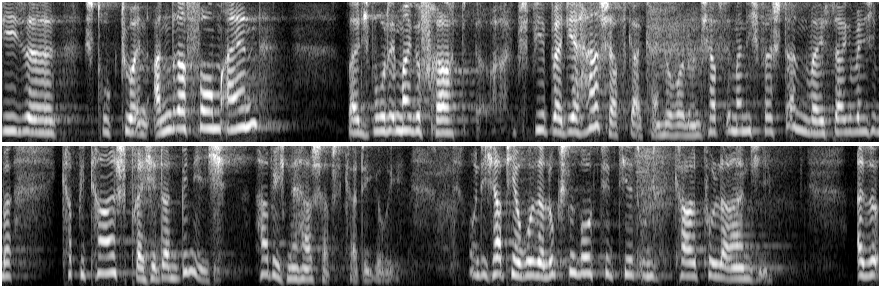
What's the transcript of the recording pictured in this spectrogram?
diese Struktur in anderer Form ein, weil ich wurde immer gefragt, spielt bei dir Herrschaft gar keine Rolle? Und ich habe es immer nicht verstanden, weil ich sage, wenn ich über Kapital spreche, dann bin ich, habe ich eine Herrschaftskategorie. Und ich habe hier Rosa Luxemburg zitiert und Karl Polanyi. Also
